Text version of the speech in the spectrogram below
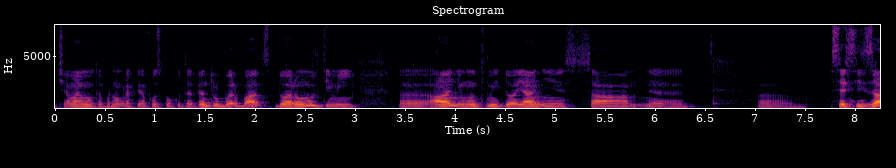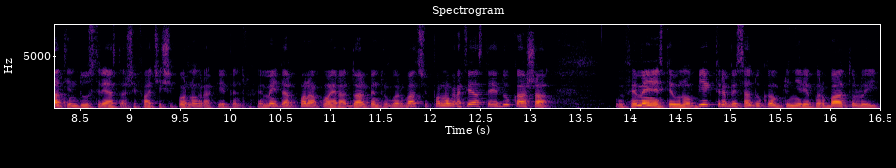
cea mai multă pornografie a fost făcută pentru bărbați, doar în ultimii uh, ani, în ultimii doi ani s-a uh, uh, sesizat industria asta și face și pornografie pentru femei, dar până acum era doar pentru bărbați și pornografia asta educă așa femeia este un obiect, trebuie să aducă împlinire bărbatului.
